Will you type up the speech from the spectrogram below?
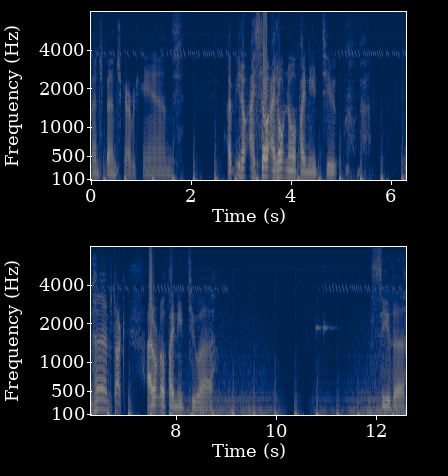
bench, bench, garbage cans. I, you know, I still I don't know if I need to. I'm stuck. I don't know if I need to uh, see the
